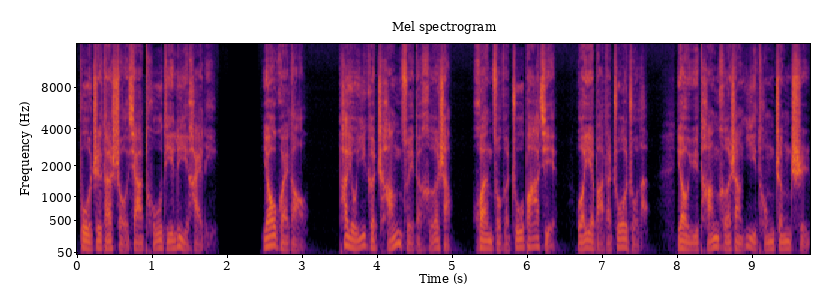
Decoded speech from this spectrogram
不知他手下徒弟厉害哩。”妖怪道：“他有一个长嘴的和尚，唤作个猪八戒，我也把他捉住了，要与唐和尚一同争吃。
